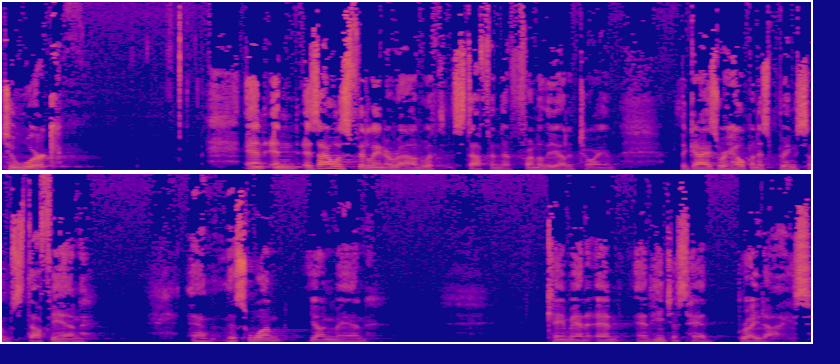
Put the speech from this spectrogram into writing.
to work. And, and as I was fiddling around with stuff in the front of the auditorium, the guys were helping us bring some stuff in. And this one young man came in, and, and he just had bright eyes.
